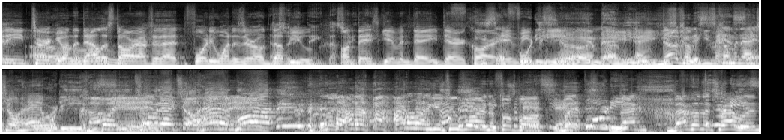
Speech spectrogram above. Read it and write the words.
finna eat turkey on the Dallas Oh. Star after that forty-one to zero That's what he W think. That's what on he think. Thanksgiving Day. Derek Carr said MVP. 40-0. Damn, hey, hey, he's W. coming, he's coming at your head. boy. 40. Boy, Coming he's coming at your head, boy. Look, I don't, I don't want to get too far into football, but back back on the traveling.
